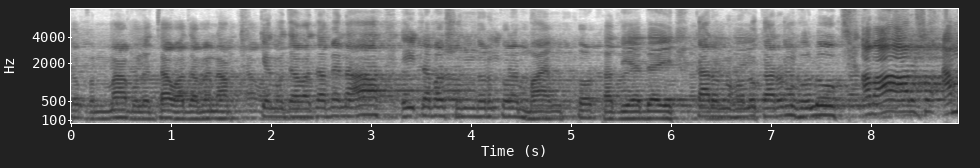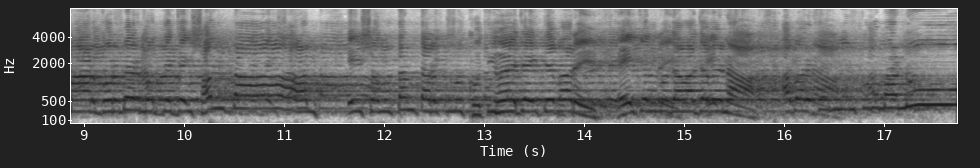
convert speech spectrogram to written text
তখন মা বলে, যাওয়া যাবে না। কেন যাওয়া যাবে না? এইটা আবার সুন্দর করে মায়ের উত্তরটা দিয়ে দেয়। কারণ হলো কারণ হলো, আমার আমার গর্বের মধ্যে যেই সন্তান, এই সন্তান তার কোনো ক্ষতি হয়ে যাইতে পারে। এই জন্য যাওয়া যাবে না। আবার কোনো মানুষ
